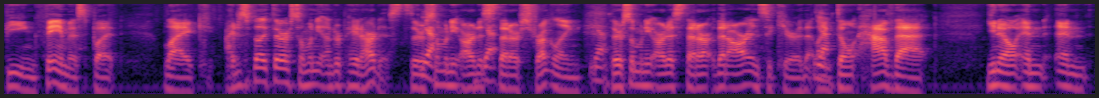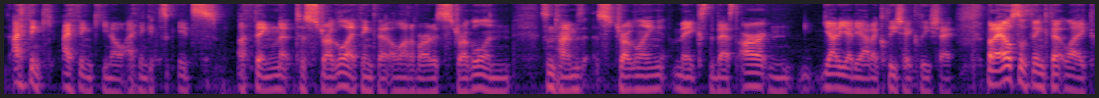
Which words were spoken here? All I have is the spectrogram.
being famous, but like I just feel like there are so many underpaid artists. There are Yeah. so many artists Yeah. that are struggling. Yeah. There are so many artists that are that are insecure that like don't have that you know and and i think i think you know i think it's it's a thing that to struggle i think that a lot of artists struggle and sometimes struggling makes the best art and yada yada yada cliche cliche but i also think that like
